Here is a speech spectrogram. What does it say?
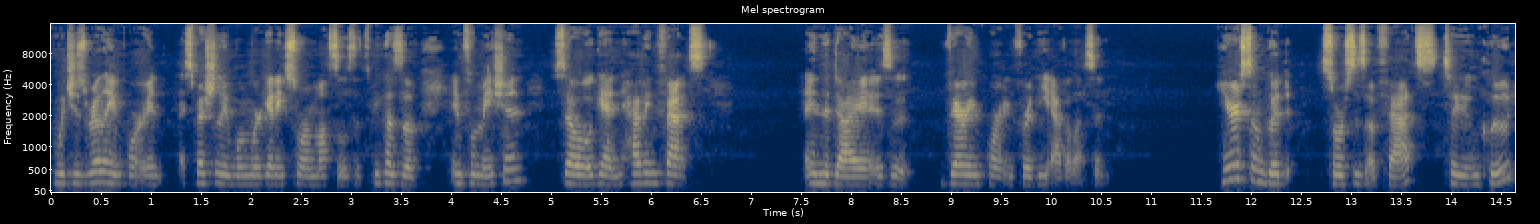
which is really important, especially when we're getting sore muscles. It's because of inflammation. So again, having fats in the diet is a, very important for the adolescent. Here are some good sources of fats to include,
